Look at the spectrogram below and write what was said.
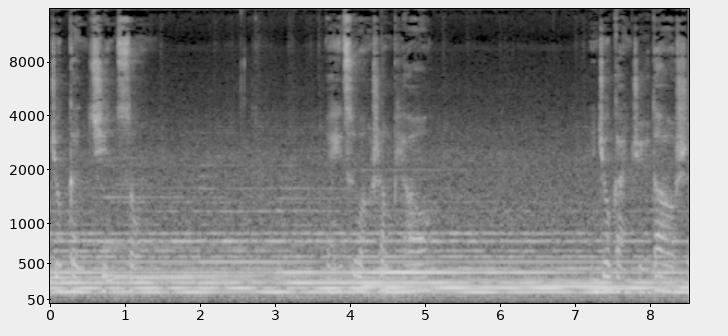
就更轻松。每一次往上飘，你就感觉到身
